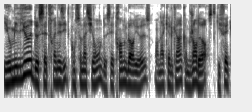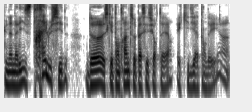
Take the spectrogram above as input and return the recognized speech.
Et au milieu de cette frénésie de consommation, de ces Trente Glorieuses, on a quelqu'un comme Jean Dorst qui fait une analyse très lucide de ce qui est en train de se passer sur Terre et qui dit attendez, hein,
